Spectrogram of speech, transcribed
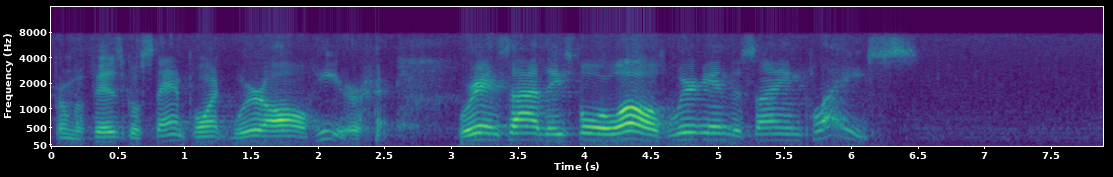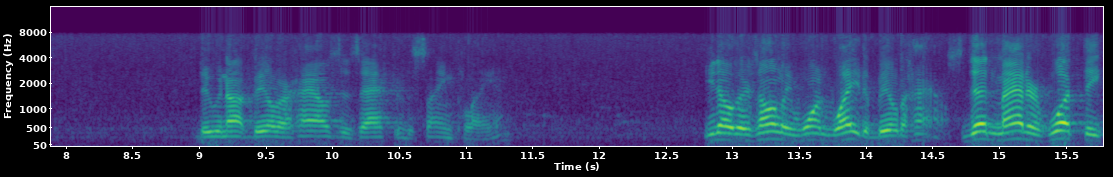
From a physical standpoint, we're all here. We're inside these four walls. We're in the same place. Do we not build our houses after the same plan? You know, there's only one way to build a house. It doesn't matter what the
